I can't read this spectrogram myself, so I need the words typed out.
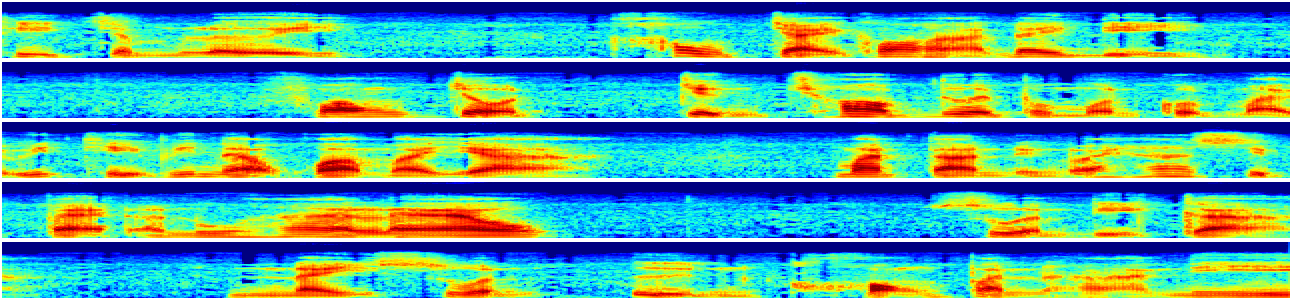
ที่จำเลย เข้าใจข้อหาได้ดี ฟ้องโจทจึงชอบด้วยประมวลกฎหมายวิธีพิจารณาความอาญามาตรา 158 อนุ 5 แล้ว ส่วนดีกา ในส่วนอื่นของปัญหานี้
